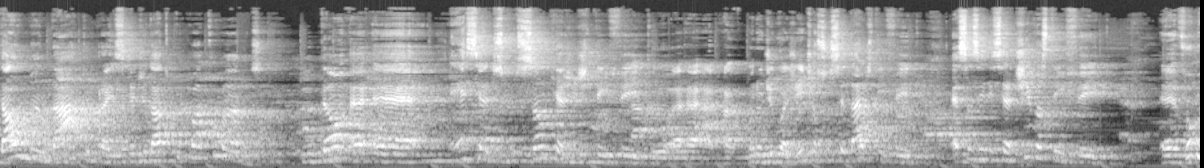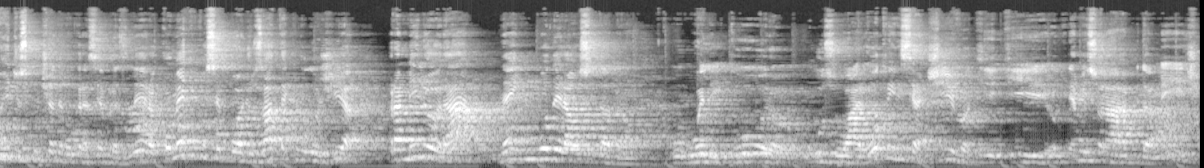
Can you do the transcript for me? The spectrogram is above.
dá o um mandato para esse candidato por quatro anos. Então, é, essa é a discussão que a gente tem feito, quando eu digo a gente, a sociedade tem feito, essas iniciativas têm feito. vamos rediscutir a democracia brasileira? Como é que você pode usar a tecnologia para melhorar né, e empoderar o cidadão? O, o eleitor, o usuário. Outra iniciativa que, que eu queria mencionar rapidamente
